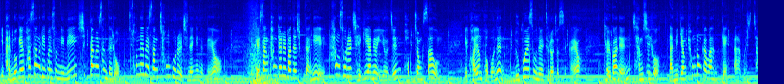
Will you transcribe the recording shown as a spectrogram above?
이 발목에 화상을 입은 손님이 식당을 상대로 손해배상 청구를 진행했는데요. 배상 판결을 받은 식당이 항소를 제기하며 이어진 법정 싸움. 이 과연 법원은 누구의 손을 들어줬을까요? 결과는 잠시 후 남희경 평론가와 함께 알아보시죠.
